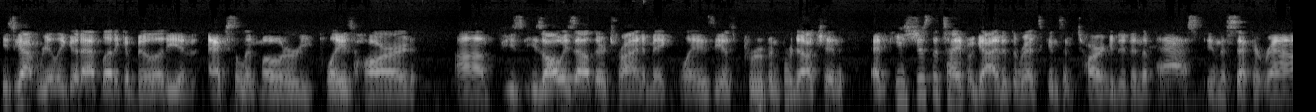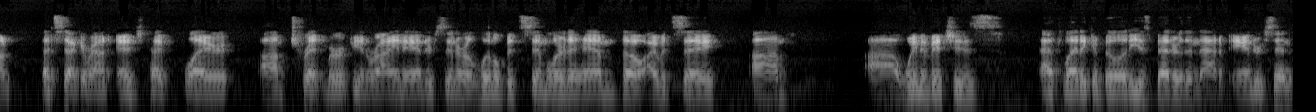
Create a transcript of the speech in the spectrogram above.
He's got really good athletic ability and excellent motor. He plays hard. Um, he's, he's always out there trying to make plays. He has proven production. And he's just the type of guy that the Redskins have targeted in the past in the second round. That second round edge type player. Um, Trent Murphy and Ryan Anderson are a little bit similar to him, though I would say um, uh, Winovich's athletic ability is better than that of Anderson.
